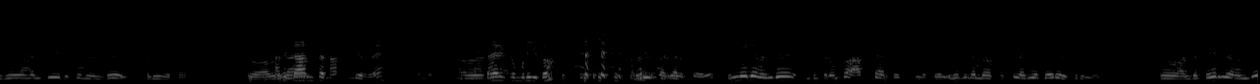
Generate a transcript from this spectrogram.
இது வந்து ரிச்சர்ட் வந்து ப்ரொடியூசர் சார். ஸோ அது காரணத்தை நான் சொல்லிடுறேன். அவர் டைரக்டர் முடிக்கட்டும். தான் வச்சாரு. உண்மையிலே வந்து இதுக்கு ரொம்ப ஆப்டா இருந்தது இந்த பேர். இதுக்கு நம்ம ஃபர்ஸ்ட் நிறைய பேர் வச்சிருந்தோம். ஸோ அந்த பேர்ல வந்து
